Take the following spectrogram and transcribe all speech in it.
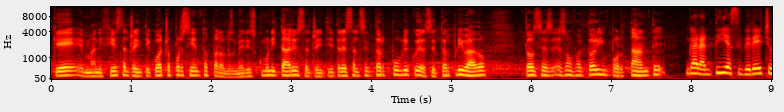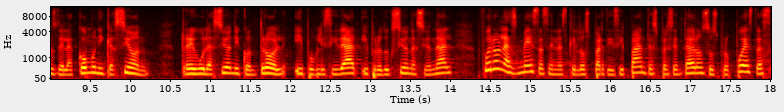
que manifiesta el 34% para los medios comunitarios, el 33% al sector público y al sector privado. Entonces es un factor importante. Garantías y derechos de la comunicación. regulación y control y publicidad y producción nacional fueron las mesas en las que los participantes presentaron sus propuestas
